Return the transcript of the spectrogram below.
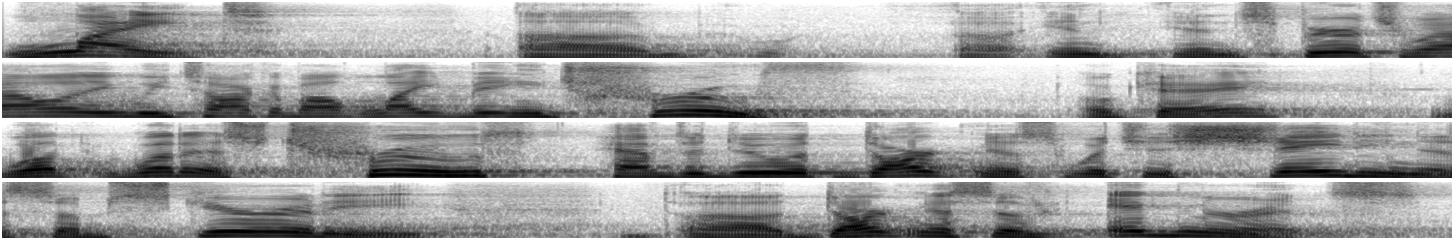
light. Uh, uh, in, in spirituality, we talk about light being truth, okay? What, what does truth have to do with darkness, which is shadiness, obscurity, uh, darkness of ignorance,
